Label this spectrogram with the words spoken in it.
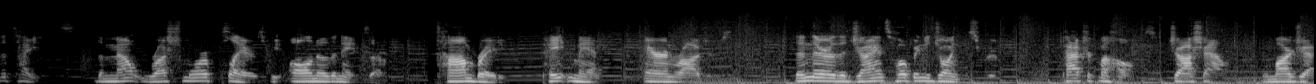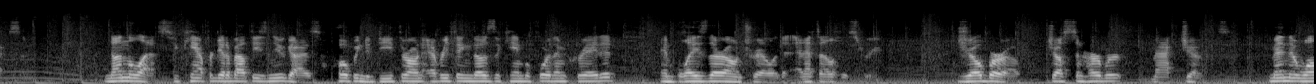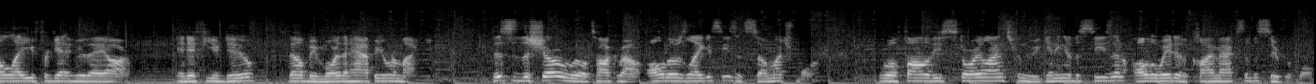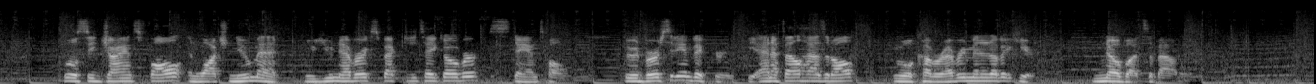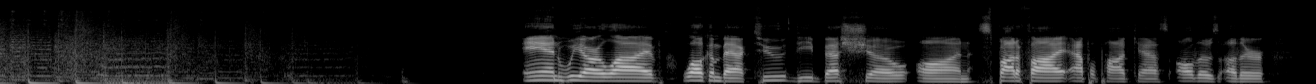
the Titans, the Mount Rushmore of players we all know the names of Tom Brady, Peyton Manning, Aaron Rodgers. Then there are the Giants hoping to join this group Patrick Mahomes, Josh Allen, Lamar Jackson. Nonetheless, you can't forget about these new guys hoping to dethrone everything those that came before them created and blaze their own trail into NFL history. Joe Burrow, Justin Herbert, Mac Jones. Men that won't let you forget who they are. And if you do, they'll be more than happy to remind you. This is the show where we will talk about all those legacies and so much more. We will follow these storylines from the beginning of the season all the way to the climax of the Super Bowl. We will see giants fall and watch new men who you never expected to take over stand tall. Through adversity and victory, the NFL has it all. and We will cover every minute of it here. No buts about it. And we are live. Welcome back to the best show on Spotify, Apple Podcasts, all those other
